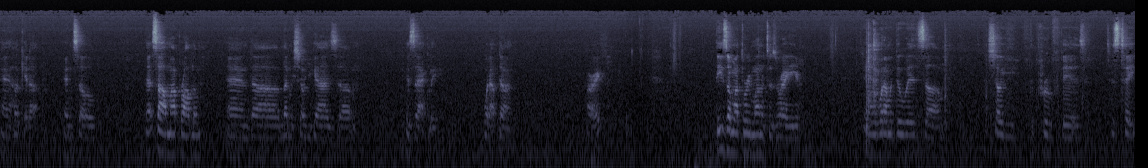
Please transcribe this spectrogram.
and hook it up. And so that solved my problem. And uh, let me show you guys um, exactly what I've done. All right these are my three monitors right here. And what I'm gonna do is um, show you proof is just take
